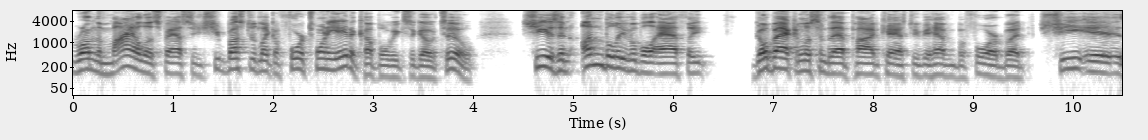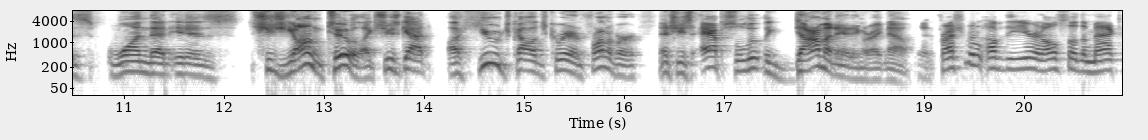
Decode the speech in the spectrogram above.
run the mile as fast as she busted like a 428 a couple weeks ago, too. She is an unbelievable athlete. Go back and listen to that podcast if you haven't before, but she is one that is she's young too. Like she's got a huge college career in front of her, and she's absolutely dominating right now. Freshman of the year and also the MAC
